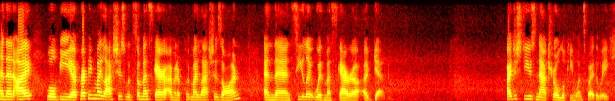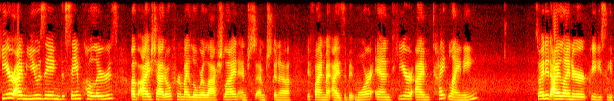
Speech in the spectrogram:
And then I will be uh, prepping my lashes with some mascara. I'm going to put my lashes on and then seal it with mascara again. I just use natural looking ones by the way. Here I'm using the same colors of eyeshadow for my lower lash line and just I'm just gonna define my eyes a bit more and here I'm tight lining. So I did eyeliner previously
